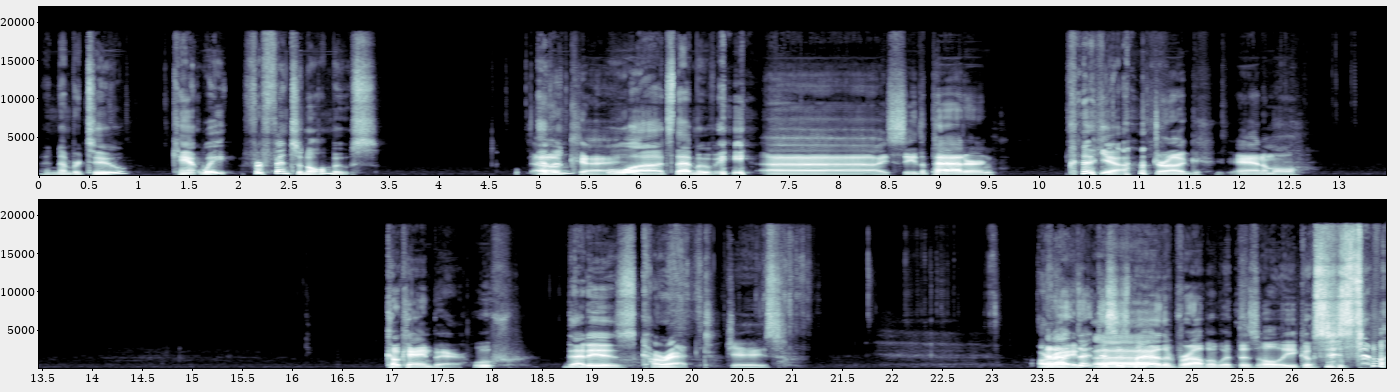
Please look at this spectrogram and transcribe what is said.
And number 2, can't wait for fentanyl moose. Evan, Okay. what's that movie? Uh, I see the pattern. yeah. Drug, animal. Cocaine bear. Oof. That is correct. Jeez. All And I- th- this is my uh, other problem with this whole ecosystem on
